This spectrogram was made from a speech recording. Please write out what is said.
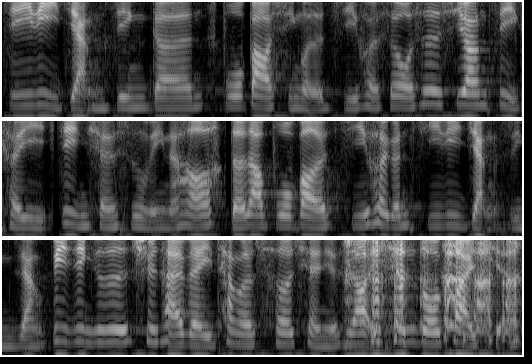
激励奖金跟播报新闻的机会，所以我是希望自己可以进前十五名，然后得到播报的机会跟激励奖金。这样，毕竟就是去台北一趟的车钱也是要一千多块钱，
